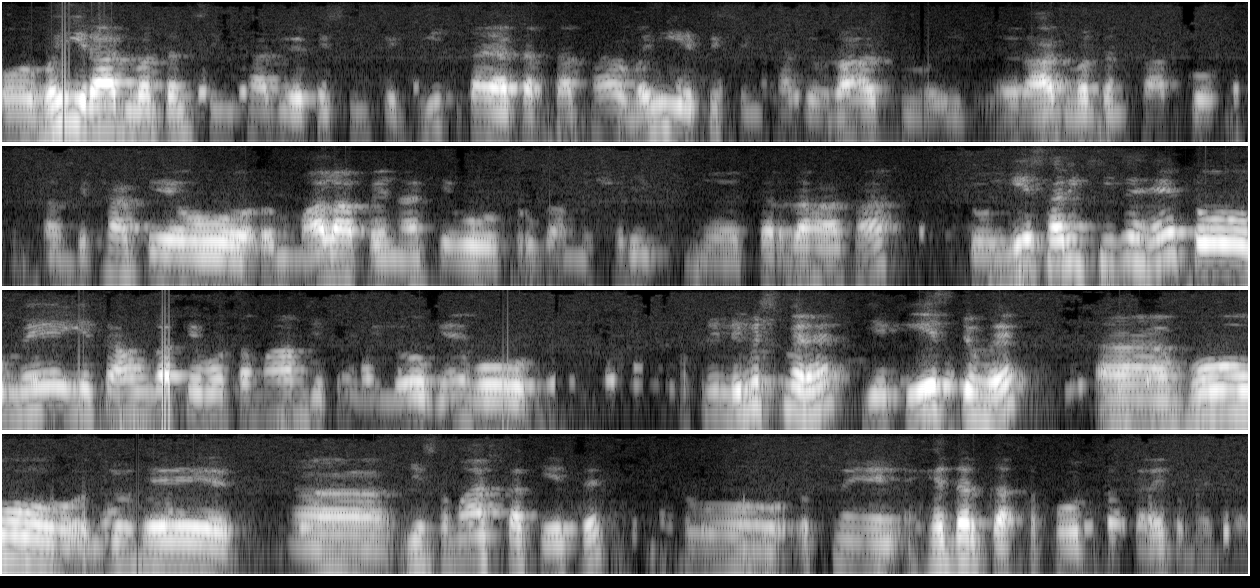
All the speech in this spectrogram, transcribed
और वही राजवर्धन सिंह था जो एपी सिंह के गीत गाया करता था। वही एपी सिंह था जो राज राजवर्धन साहब को बिठा के वो माला पहना के वो प्रोग्राम में शरीक कर रहा था। तो ये सारी चीज़ें हैं। तो मैं ये चाहूँगा कि वो तमाम जितने भी लोग हैं वो अपनी लिमिट्स में रहे। ये केस जो है आ, वो जो है आ, ये समाज का केस है। तो उसमें हैदर का सपोर्ट करे तो बेहतर है।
